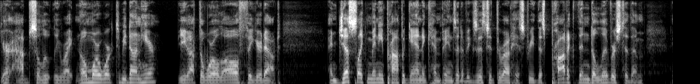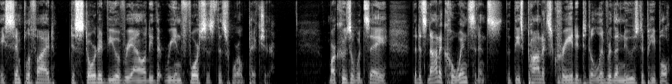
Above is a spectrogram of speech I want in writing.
You're absolutely right. No more work to be done here. You got the world all figured out. And just like many propaganda campaigns that have existed throughout history, this product then delivers to them a simplified, distorted view of reality that reinforces this world picture. Marcuse would say that it's not a coincidence that these products created to deliver the news to people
